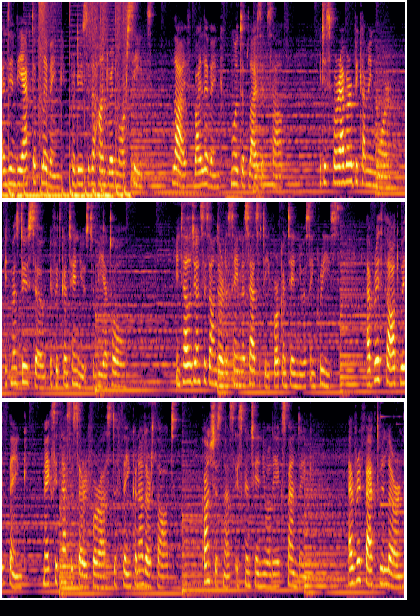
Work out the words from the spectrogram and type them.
and in the act of living produces a hundred more seeds. Life, by living, multiplies itself. It is forever becoming more. It must do so if it continues to be at all. Intelligence is under the same necessity for continuous increase. Every thought we think makes it necessary for us to think another thought. Consciousness is continually expanding. Every fact we learn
